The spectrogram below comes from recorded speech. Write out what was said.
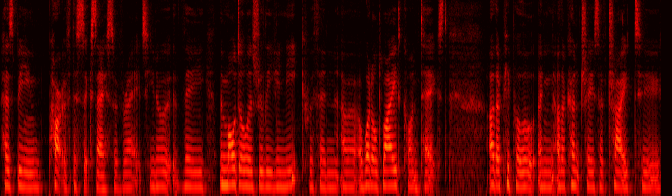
has been part of the success of RET. You know, the, the model is really unique within a, a worldwide context. Other people in other countries have tried to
